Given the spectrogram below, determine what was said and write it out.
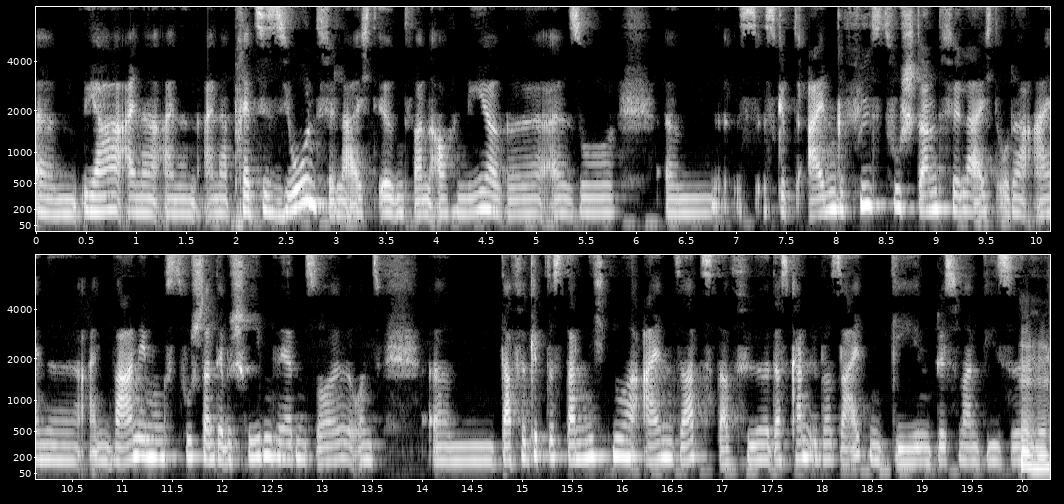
ähm, ja einer einer einer Präzision vielleicht irgendwann auch nähere. Also es, es gibt einen Gefühlszustand vielleicht oder eine, einen Wahrnehmungszustand, der beschrieben werden soll. Und ähm, dafür gibt es dann nicht nur einen Satz dafür. Das kann über Seiten gehen, bis man diese, mhm.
